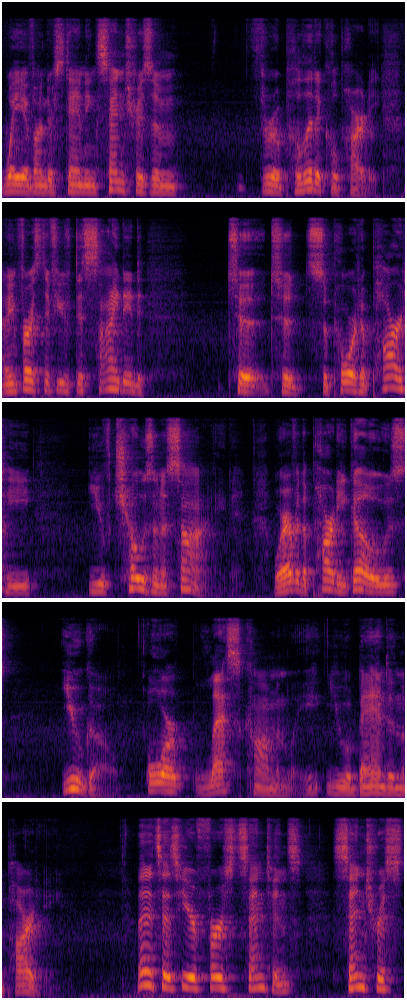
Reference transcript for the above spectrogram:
way of understanding centrism through a political party. I mean, first, if you've decided to to support a party, you've chosen a side. Wherever the party goes, you go. Or less commonly, you abandon the party. Then it says here, first sentence, centrists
